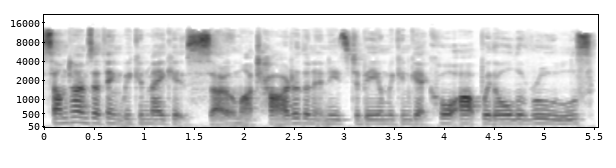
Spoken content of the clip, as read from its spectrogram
sometimes I think we can make it so much harder than it needs to be and we can get caught up with all the rules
